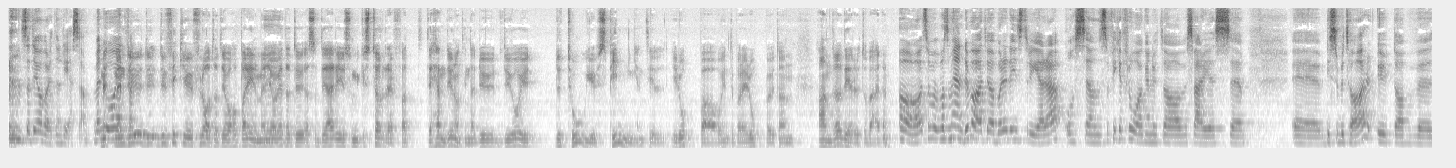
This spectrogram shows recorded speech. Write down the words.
det. Så det har varit en resa. Men, Men, men jag du, du, du fick ju, förlåt att jag hoppar in, men jag Mm. vet att du, alltså det här är ju så mycket större för att det hände ju någonting där. Du, du, har ju, du tog ju spinningen till Europa och inte bara Europa utan andra delar utav världen. Ja, så vad som hände var att jag började instruera och sen så fick jag frågan utav Sveriges eh, eh, distributör utav eh,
